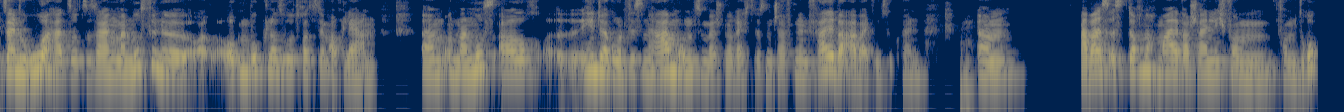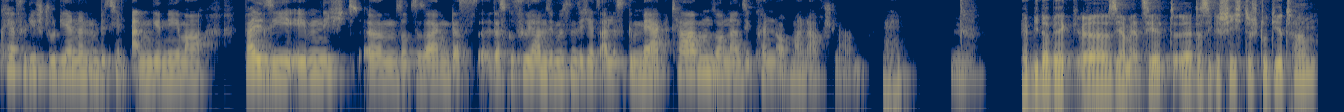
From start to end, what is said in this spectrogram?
seine Ruhe hat sozusagen. Man muss für eine Open Book Klausur trotzdem auch lernen. Ähm, und man muss auch äh, Hintergrundwissen haben, um zum Beispiel Rechtswissenschaften einen Fall bearbeiten zu können. Mhm. aber es ist doch nochmal wahrscheinlich vom, vom Druck her für die Studierenden ein bisschen angenehmer, weil sie eben nicht ähm, sozusagen das, das Gefühl haben, sie müssen sich jetzt alles gemerkt haben, sondern sie können auch mal nachschlagen. Mhm. Mhm. Herr Biederbeck, äh, Sie haben erzählt, äh, dass Sie Geschichte studiert haben.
